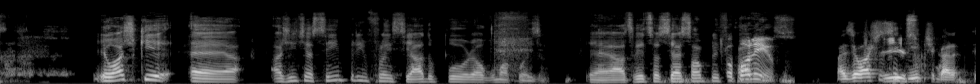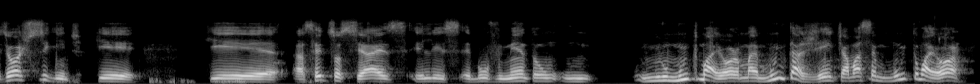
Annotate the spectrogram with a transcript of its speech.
eu acho que é, a gente é sempre influenciado por alguma coisa. É, as redes sociais são amplificadas. Ô, Paulinho. Mas eu acho o Isso. seguinte, cara. Eu acho o seguinte, que, que as redes sociais, eles movimentam um, um número muito maior, mas muita gente, a massa é muito maior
